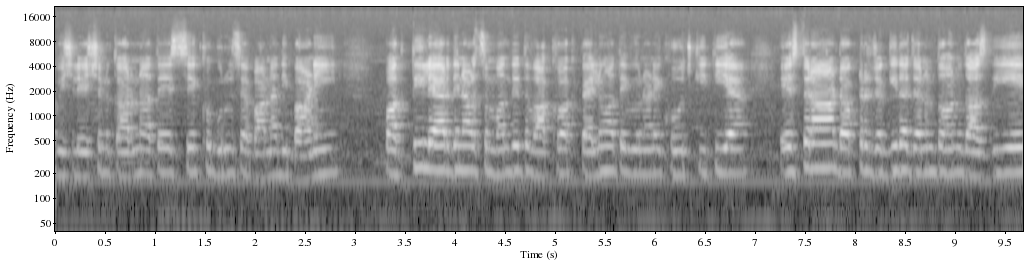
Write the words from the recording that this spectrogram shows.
ਵਿਸ਼ਲੇਸ਼ਣ ਕਰਨ ਅਤੇ ਸਿੱਖ ਗੁਰੂ ਸਾਹਿਬਾਨਾਂ ਦੀ ਬਾਣੀ ਭਗਤੀ ਲਹਿਰ ਦੇ ਨਾਲ ਸੰਬੰਧਿਤ ਵੱਖ-ਵੱਖ ਪਹਿਲੂਆਂ ਤੇ ਵੀ ਉਹਨਾਂ ਨੇ ਖੋਜ ਕੀਤੀ ਹੈ। ਇਸ ਤਰ੍ਹਾਂ ਡਾਕਟਰ ਜੱਗੀ ਦਾ ਜਨਮ ਤੁਹਾਨੂੰ ਦੱਸ ਦਈਏ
